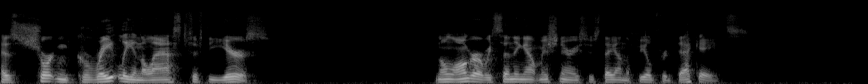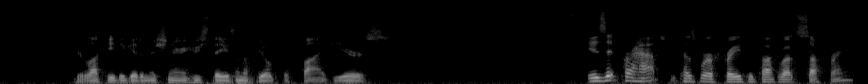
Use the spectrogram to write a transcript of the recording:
has shortened greatly in the last 50 years. No longer are we sending out missionaries who stay on the field for decades. You're lucky to get a missionary who stays on the field for five years. Is it perhaps because we're afraid to talk about suffering?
